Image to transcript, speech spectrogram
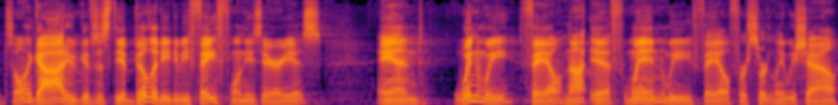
It's only God who gives us the ability to be faithful in these areas. And when we fail, not if, when we fail, for certainly we shall,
